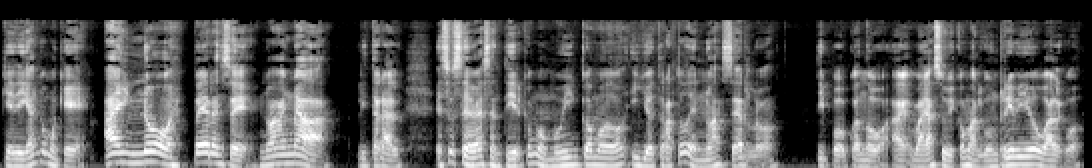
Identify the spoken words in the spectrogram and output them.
que digan como que, ay no, espérense, no hagan nada, literal. Eso se debe sentir como muy incómodo y yo trato de no hacerlo. Tipo, cuando vaya a subir como algún review o algo,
